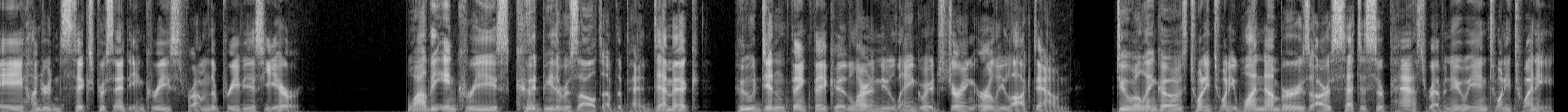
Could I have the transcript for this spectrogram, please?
a 106% increase from the previous year. While the increase could be the result of the pandemic, who didn't think they could learn a new language during early lockdown? Duolingo's 2021 numbers are set to surpass revenue in 2020.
